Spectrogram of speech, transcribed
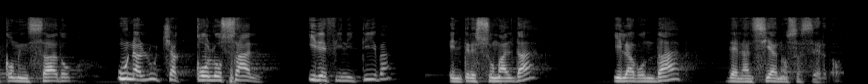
comenzado una lucha colosal y definitiva entre su maldad y la bondad del anciano sacerdote.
